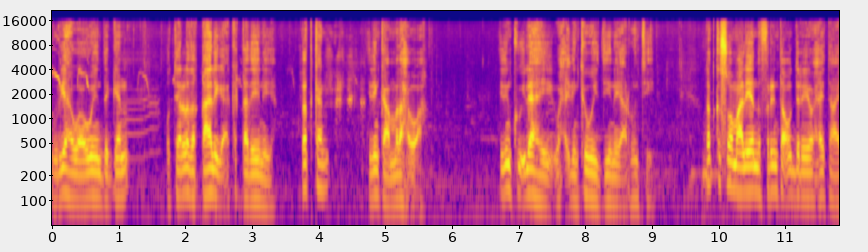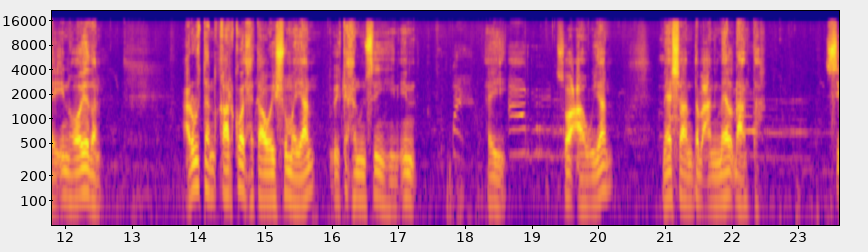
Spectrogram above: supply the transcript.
guryaha waaweyn degan hoteelada qaaliga ah ka qadaynaya dadkan idinkaa madax u ah idinku ilaahay wax idinka weydiinaya runtii dadka soomaaliyeedna fariintan u diraya waxay tahay in hooyadan caruurtan qaarkood xitaa way shumayaan way ka xanuunsan yihiin in ay soo caawiyaan meeshaan dabcan meel dhaanta si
